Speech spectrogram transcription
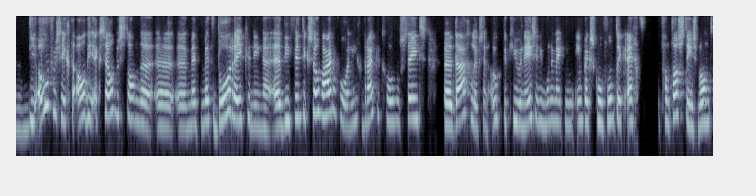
die overzichten, al die Excel-bestanden uh, met, met doorrekeningen, die vind ik zo waardevol. En die gebruik ik gewoon nog steeds dagelijks. En ook de QA's in die Money Making Impact School vond ik echt fantastisch. Want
